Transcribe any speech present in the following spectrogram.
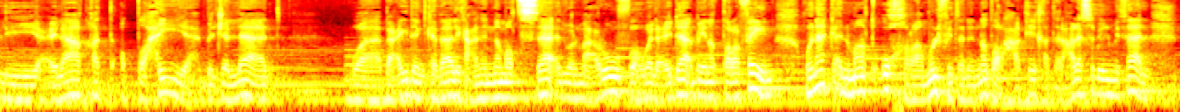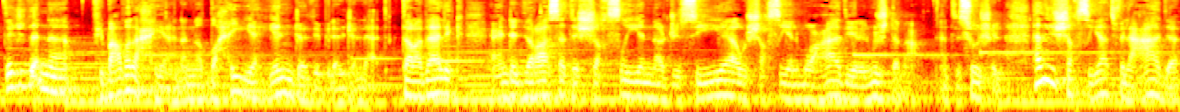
لعلاقة الضحية بالجلاد وبعيدا كذلك عن النمط السائد والمعروف وهو العداء بين الطرفين هناك أنماط أخرى ملفته للنظر حقيقة على سبيل المثال تجد أن في بعض الأحيان أن الضحية ينجذب إلى الجلاد. ترى ذلك عند دراسه الشخصية النرجسية أو الشخصية المعادية للمجتمع سوشيال هذه الشخصيات في العادة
